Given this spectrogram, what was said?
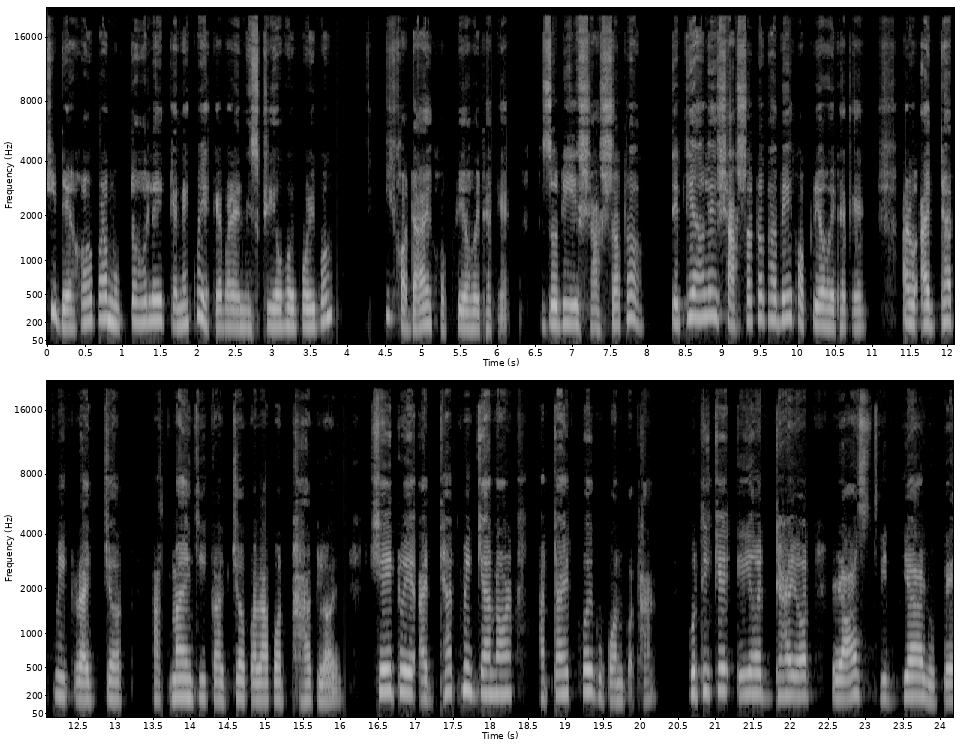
সি দেহৰ পৰা মুক্ত হলে কেনেকৈ একেবাৰে নিষ্ক্ৰিয় হৈ পৰিব? ই সদায় সক্ৰিয় হৈ থাকে। যদি শাশ্বত তেতিয়াহ'লে শাশ্বতভাৱেই সক্ৰিয় হৈ থাকে। আৰু আধ্যাত্মিক ৰাজ্যত আত্মাই যি কাৰ্যকলাপত ভাগ লয় সেইটোৱে আধ্যাত্মিক জ্ঞানৰ আটাইতকৈ গোপন কথা। গতিকে এই অধ্যায়ত ৰাজবিদ্যা ৰূপে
